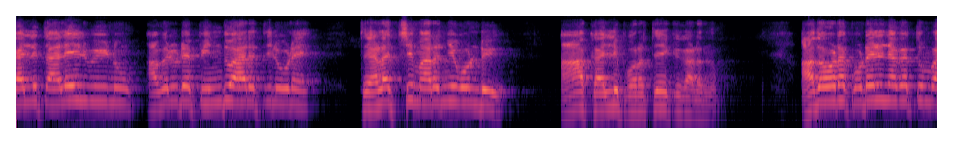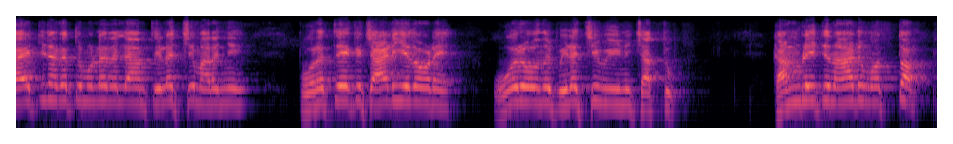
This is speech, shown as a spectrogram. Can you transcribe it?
കല്ല് തലയിൽ വീണു അവരുടെ പിന്തുവാരത്തിലൂടെ തിളച്ച് മറിഞ്ഞുകൊണ്ട് ആ കല്ല് പുറത്തേക്ക് കടന്നു. അതോടെ കുടലിനകത്തും വയറ്റിനകത്തുമുള്ളതെല്ലാം തിളച്ച് മറിഞ്ഞ് പുറത്തേക്ക് ചാടിയതോടെ ഓരോന്ന് പിഴച്ചു വീണ് ചത്തു. കംപ്ലീറ്റ് നാട് മൊത്തം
